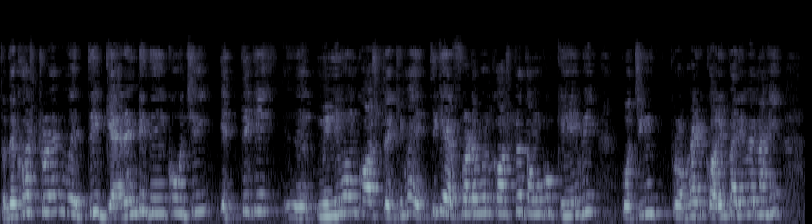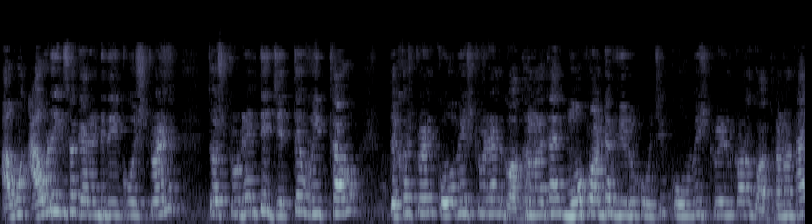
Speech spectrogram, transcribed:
तो देखो स्टूडेंट मुझे ग्यारंटी दे दी कोची मिनिमम कस्ट कि एफोर्डेबल कस्ट तुमको कहीं भी कोचिंग प्रोभाइड करेंगे ना आउ गए जिन ग्यारंटी दे कौ स्टूडेंट तो स्टूडेंट टी जिते वीक था देखो स्टूडेंट को भी स्टूडेंट गध न था मो पॉइंट अफ व्यू कौन को भी स्टूडेंट कौन गध न था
